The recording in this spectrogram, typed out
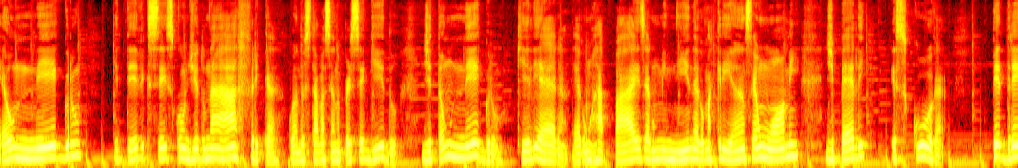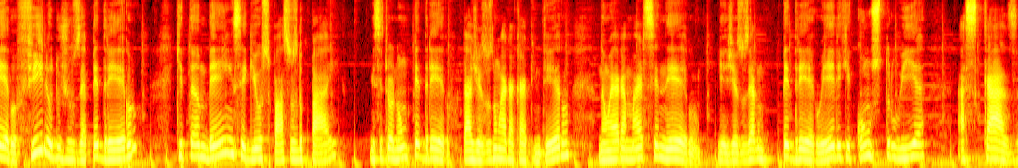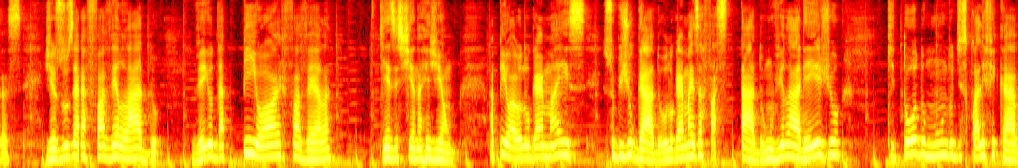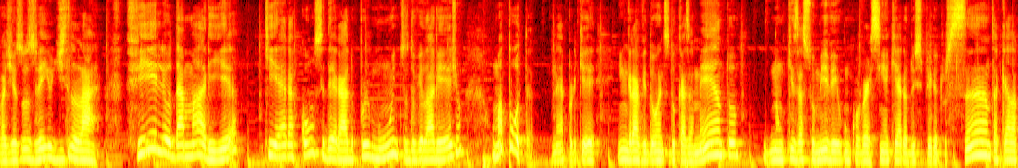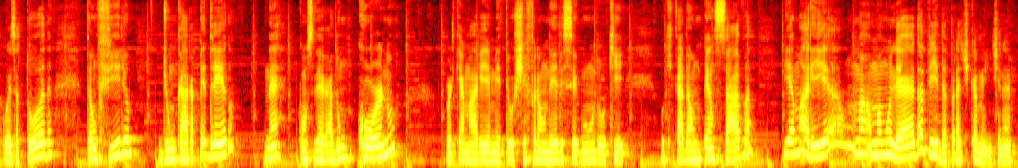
É o negro e teve que ser escondido na África quando estava sendo perseguido, de tão negro que ele era. Era um rapaz, era um menino, era uma criança, era um homem de pele escura. Pedreiro, filho do José Pedreiro, que também seguiu os passos do pai e se tornou um pedreiro, tá? Jesus não era carpinteiro, não era marceneiro, e Jesus era um pedreiro, ele que construía as casas. Jesus era favelado, veio da pior favela que existia na região. A pior, o lugar mais subjugado, o lugar mais afastado, um vilarejo que todo mundo desqualificava. Jesus veio de lá, filho da Maria, que era considerado por muitos do vilarejo uma puta, né? Porque engravidou antes do casamento, não quis assumir, veio com conversinha que era do Espírito Santo, aquela coisa toda. Então, filho de um cara pedreiro, né? Considerado um corno, porque a Maria meteu o chifrão nele segundo o que, o que cada um pensava. E a Maria, uma, uma mulher da vida, praticamente, né?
